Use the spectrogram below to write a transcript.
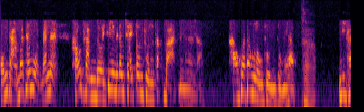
ผมถามว่าทั้งหมดนั้นน่ะเขาทำโดยที่ไม่ต้องใช้ต้นทุนสักบาทหนึ่งเลยเหรอเขาก็ต้องลงทุนถูกไหมครับ ครับ มีใคร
